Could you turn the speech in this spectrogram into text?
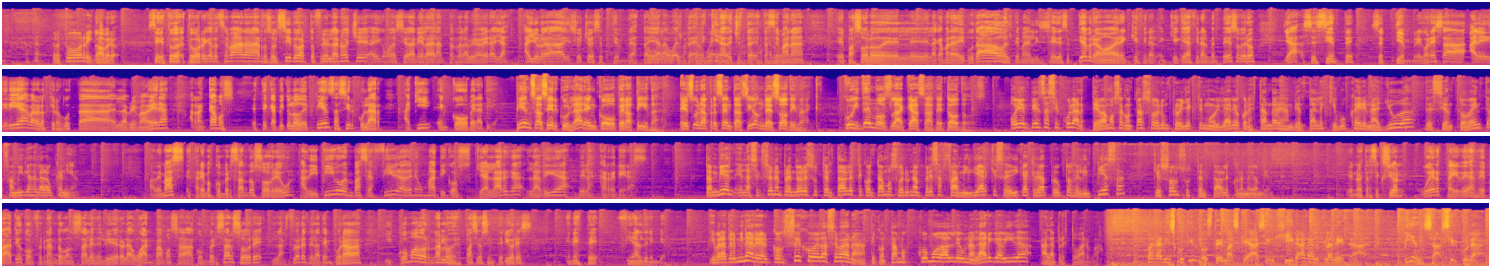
Pero estuvo rico. No, pero Sí, estuvo, estuvo rica esta semana, harto solcito, harto frío en la noche. Ahí, como decía Daniel, adelantando la primavera, ya hay olor a 18 de septiembre, hasta ahí a la uh, vuelta de la esquina. de hecho, esta, semana eh, pasó lo de la Cámara de Diputados, el tema del 16 de septiembre. Vamos a ver en qué, final, en qué queda finalmente eso, pero ya se siente septiembre. Con esa alegría para los que nos gusta la primavera, arrancamos este capítulo de Piensa Circular aquí en Cooperativa. Piensa Circular en Cooperativa es una presentación de Sodimac Cuidemos la casa de todos. Hoy en Piensa Circular te vamos a contar sobre un proyecto inmobiliario con estándares ambientales que busca ir en ayuda de 120 familias de la Araucanía. Además, estaremos conversando sobre un aditivo en base a fibra de neumáticos que alarga la vida de las carreteras. También en la sección Emprendedores Sustentables te contamos sobre una empresa familiar que se dedica a crear productos de limpieza que son sustentables con el medio ambiente. En nuestra sección Huerta Ideas de Patio con Fernando González del Vivero Laguán vamos a conversar sobre las flores de la temporada y cómo adornar los espacios interiores en este final del invierno. Y para terminar, en el consejo de la semana te contamos cómo darle una larga vida a la Presto Barba. Para discutir los temas que hacen girar al planeta, piensa circular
